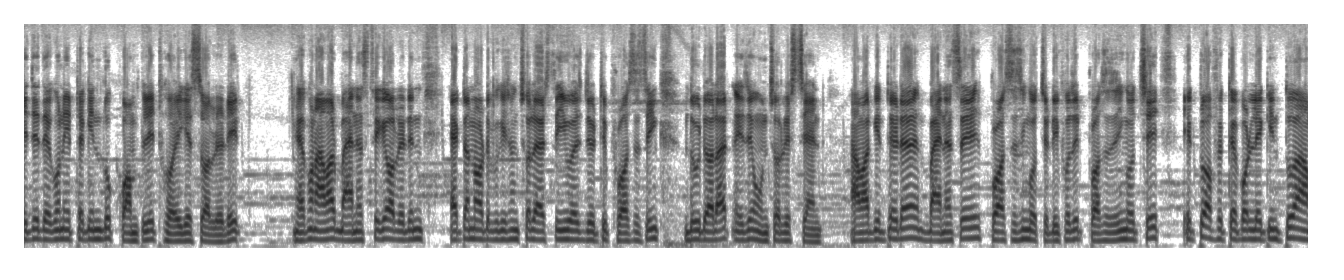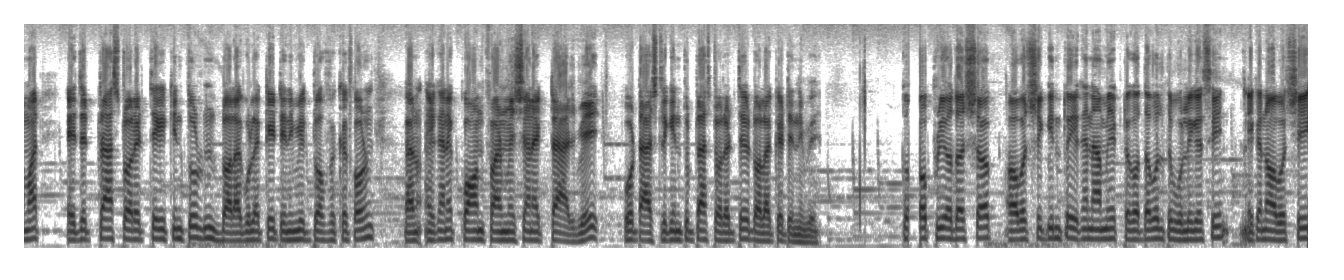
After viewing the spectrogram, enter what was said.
এই যে দেখুন, এটা কিন্তু কমপ্লিট হয়ে গেছে অলরেডি এখন আমার বাইন্যান্স থেকে অলরেডি একটা নোটিফিকেশন চলে আসছে ইউএস ইউএসডিটি প্রসেসিং দুই ডলার এই যে উনচল্লিশ সেন্ট আমার কিন্তু এটা বাইন্যান্সে প্রসেসিং হচ্ছে ডিপোজিট প্রসেসিং হচ্ছে। একটু অপেক্ষা করলে কিন্তু আমার এই যে ট্রাস্ট ওয়ালেট থেকে কিন্তু ডলারগুলো কেটে নিবে, একটু অপেক্ষা করুন। কারণ এখানে কনফার্মেশন একটা আসবে, ওটা আসলে কিন্তু ট্রাস্ট ওয়ালেট থেকে ডলার কেটে নেবে। তো প্রিয় দর্শক, অবশ্যই কিন্তু এখানে আমি একটা কথা বলতে ভুলে গেছি। এখানে অবশ্যই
